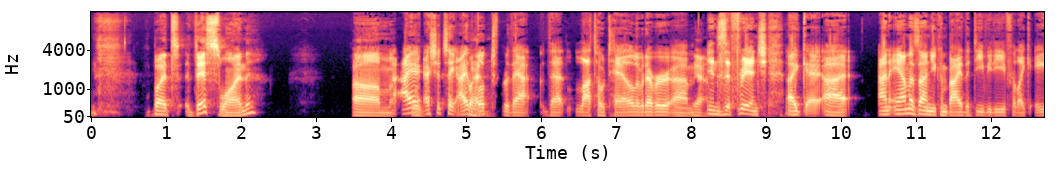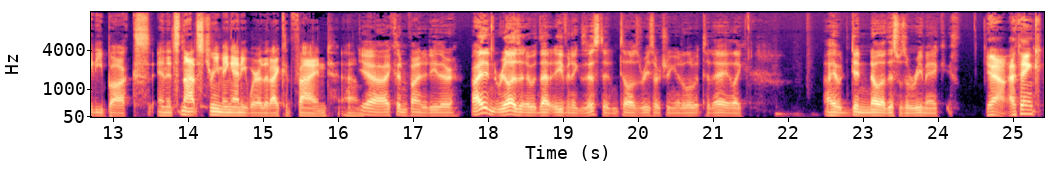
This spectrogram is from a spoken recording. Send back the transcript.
but this one, um, I, I should say I looked for that that La Totale or whatever um, yeah. in the French. Like uh, on Amazon, you can buy the DVD for like eighty bucks, and it's not streaming anywhere that I could find. Um, yeah, I couldn't find it either. I didn't realize that it, that it even existed until I was researching it a little bit today. Like, I didn't know that this was a remake. Yeah, I think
